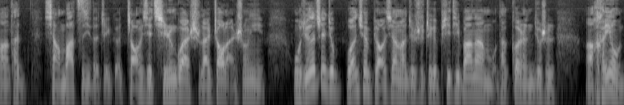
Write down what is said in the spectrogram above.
啊，他想把自己的这个找一些奇人怪事来招揽生意，我觉得这就完全表现了就是这个 P.T. 巴纳姆他个人就是啊很有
